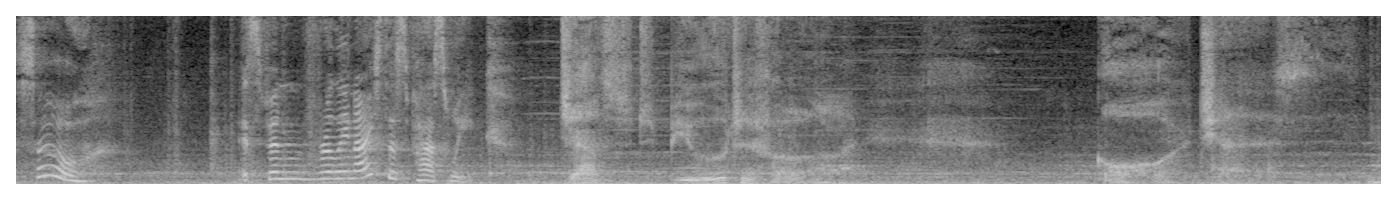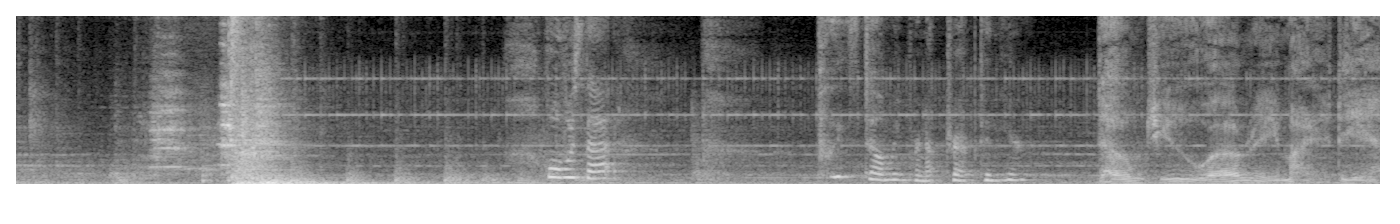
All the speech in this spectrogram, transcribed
So, it's been really nice this past week. Just beautiful. was that? Please tell me we're not trapped in here. Don't you worry, my dear.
